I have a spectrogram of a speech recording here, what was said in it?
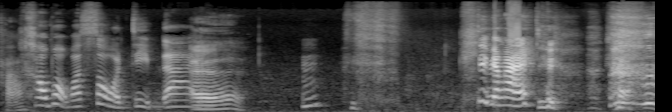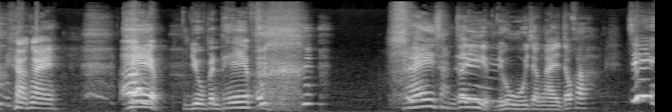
คะเขาบอกว่าโสดจีบได้ เออจีบยังไงที่ ยังไง เทพอยู่เป็นเทพ ให้ฉันจะหยิบอยู่ยังไงเจ้าคะจริง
